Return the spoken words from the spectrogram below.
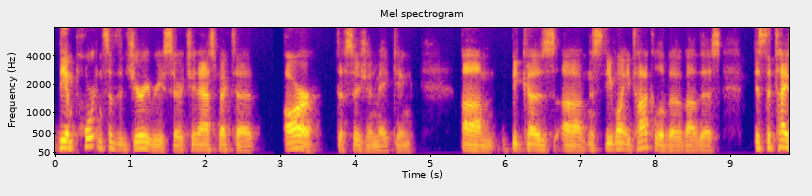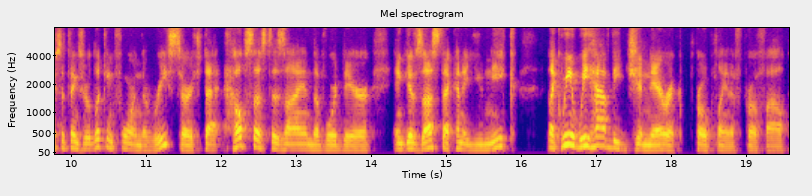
the importance of the jury research in aspect to our decision making um, because uh, Steve, why don't you talk a little bit about this? Is the types of things we're looking for in the research that helps us design the voir dire and gives us that kind of unique, like we we have the generic pro plaintiff profile,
